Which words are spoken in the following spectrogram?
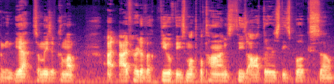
I mean, yeah, some of these have come up. I, I've heard of a few of these multiple times. These authors, these books. So,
